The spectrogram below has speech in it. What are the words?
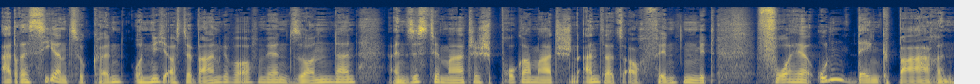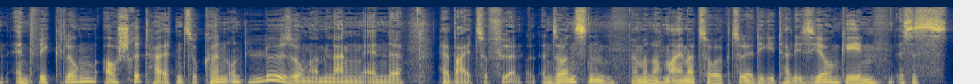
adressieren zu können und nicht aus der Bahn geworfen werden, sondern einen systematisch programmatischen Ansatz auch finden, mit vorher undenkbaren Entwicklungen auch Schritt halten zu können und Lösungen am langen Ende herbeizuführen. ansonsten, wenn wir noch mal einmal zurück zu der Digitalisierung gehen, ist es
